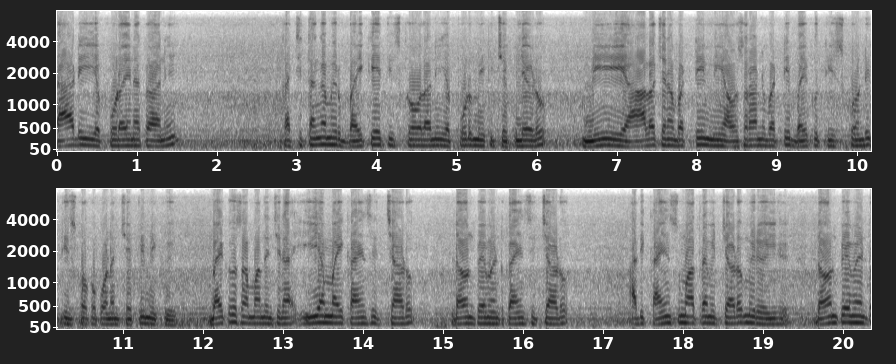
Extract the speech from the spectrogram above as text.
డాడీ ఎప్పుడైనా కానీ ఖచ్చితంగా మీరు బైకే తీసుకోవాలని ఎప్పుడు మీకు చెప్పలేడు. మీ ఆలోచన బట్టి మీ అవసరాన్ని బట్టి బైక్ తీసుకోండి తీసుకోకపోండి అని చెప్పి మీకు బైకుకు సంబంధించిన ఈఎంఐ కాయిన్స్ ఇచ్చాడు. డౌన్ పేమెంట్ కాయిన్స్ ఇచ్చాడు. అది కాయిన్స్ మాత్రం ఇచ్చాడు. మీరు డౌన్ పేమెంట్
